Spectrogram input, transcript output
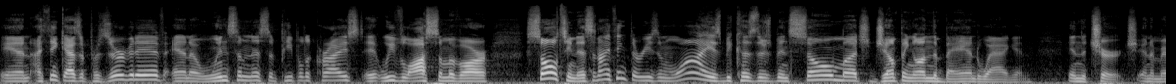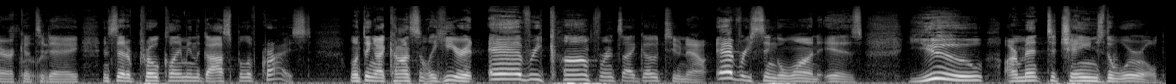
And I think as a preservative and a winsomeness of people to Christ, it, we've lost some of our saltiness. And I think the reason why is because there's been so much jumping on the bandwagon in the church in America Absolutely. today instead of proclaiming the gospel of Christ. One thing I constantly hear at every conference I go to now, every single one, is you are meant to change the world.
